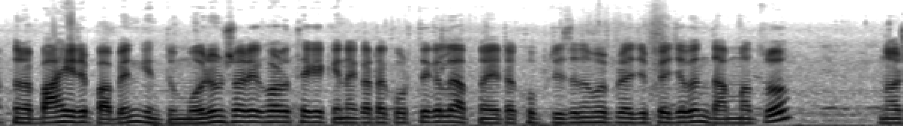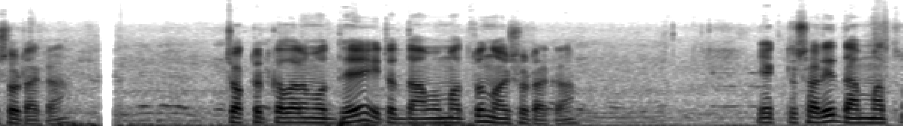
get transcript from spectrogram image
আপনারা বাহিরে পাবেন, কিন্তু মরুম শাড়ি ঘর থেকে কেনাকাটা করতে গেলে আপনার এটা খুব রিজনেবল প্রাইজে পেয়ে যাবেন, দাম মাত্র নয়শো টাকা। চকলেট কালারের মধ্যে এটার দামও মাত্র নয়শো টাকা। একটা শাড়ির দাম মাত্র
